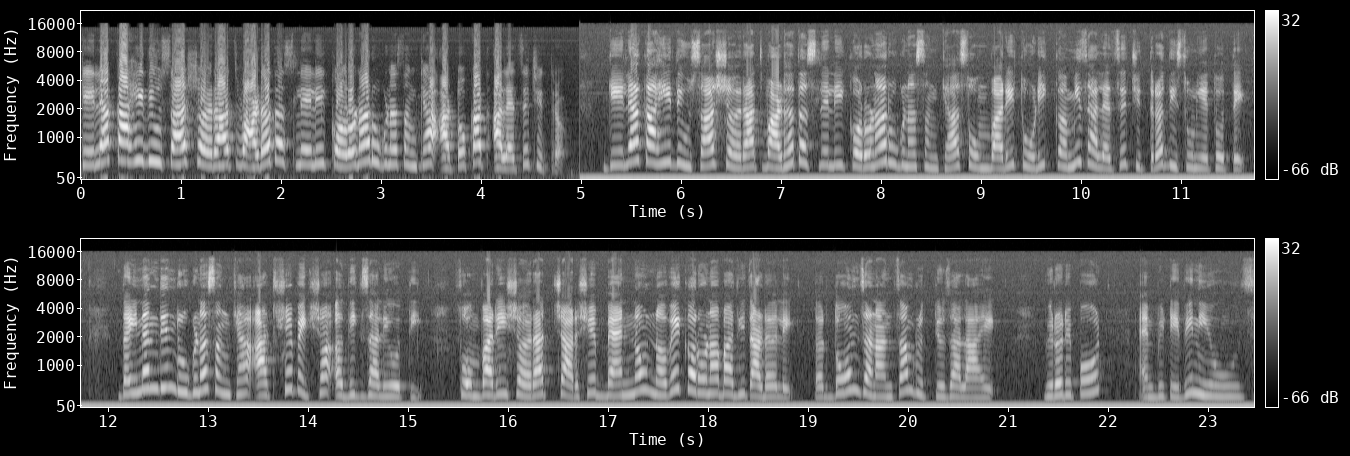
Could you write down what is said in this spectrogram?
गेल्या काही दिवसात शहरात वाढत असलेली कोरोना रुग्णसंख्या आटोक्यात आल्याचे चित्र. गेल्या काही दिवसात शहरात वाढत असलेली कोरोना रुग्णसंख्या सोमवारी थोडी कमी झाल्याचे चित्र दिसून येत होते. दैनंदिन रुग्णसंख्या आठशे पेक्षा अधिक झाली होती. सोमवारी शहरात चारशे ब्याण्णव नवे करोनाबाधित आढळले तर दोन जणांचा मृत्यू झाला आहे. Bureau report M V T V news.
